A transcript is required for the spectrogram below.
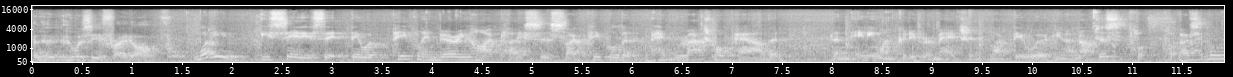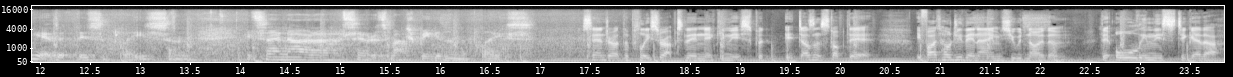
And who, who was he afraid of? What he, he said is that there were people in very high places, like people that had much more power that, than anyone could ever imagine. Like there were, you know, not just. the pol- pol- I said, well, yeah, there's the police, and he'd say, no, no, Sandra, it's much bigger than the police. Sandra, the police are up to their neck in this, but it doesn't stop there. If I told you their names, you would know them. They're all in this together.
